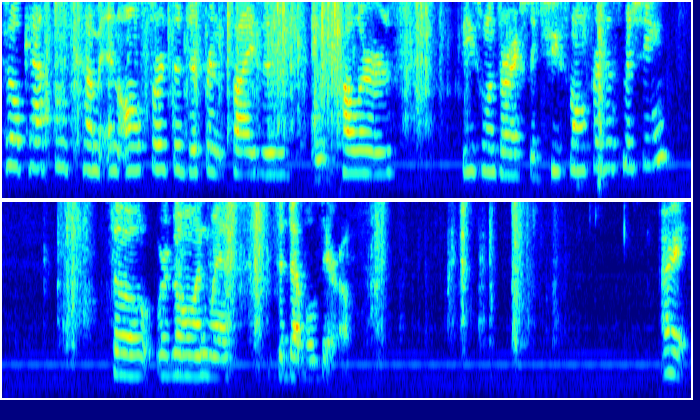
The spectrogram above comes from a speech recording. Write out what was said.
Pill capsules come in all sorts of different sizes and colors. These ones are actually too small for this machine. So we're going with the double zero. All right,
